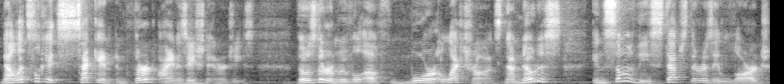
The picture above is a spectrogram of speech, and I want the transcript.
Now let's look at second and third ionization energies. Those are the removal of more electrons. Now notice in some of these steps there is a large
